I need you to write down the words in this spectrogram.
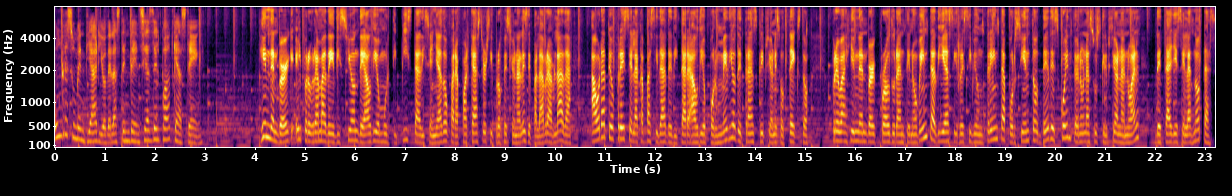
un resumen diario de las tendencias del podcasting. Hindenburg, el programa de edición de audio multipista diseñado para podcasters y profesionales de palabra hablada, ahora te ofrece la capacidad de editar audio por medio de transcripciones o texto. Prueba Hindenburg Pro durante 90 días y recibe un 30% de descuento en una suscripción anual. Detalles en las notas.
